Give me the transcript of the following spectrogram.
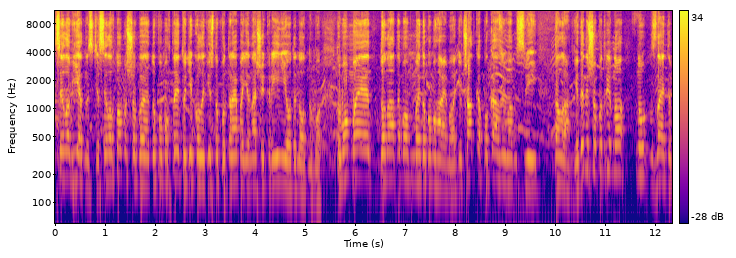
Сила в єдності, сила в тому, щоб допомогти тоді, коли дійсно потреба є нашій країні і один одному. Тому ми донатимо, ми допомагаємо. А дівчатка показує вам свій талант. Єдине, що потрібно, ну знаєте,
